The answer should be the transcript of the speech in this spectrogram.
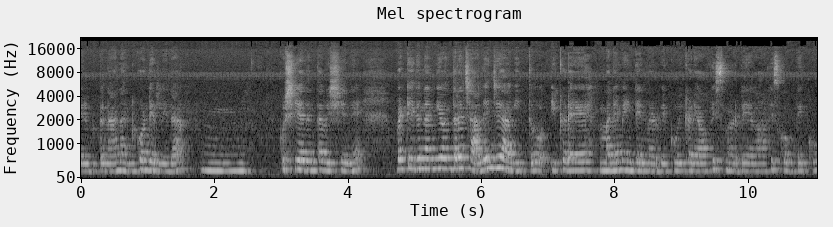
ಹೇಳ್ಬಿಟ್ಟು ನಾನು ಅಂದ್ಕೊಂಡಿರಲಿಲ್ಲ ಖುಷಿಯಾದಂಥ ವಿಷಯನೇ. ಬಟ್ ಇದು ನನಗೆ ಒಂಥರ ಚಾಲೆಂಜೇ ಆಗಿತ್ತು. ಈ ಕಡೆ ಮನೆ ಮೇಂಟೈನ್ ಮಾಡಬೇಕು, ಈ ಕಡೆ ಆಫೀಸ್ ಮಾಡಬೇಕು ಆಫೀಸ್ಗೆ ಹೋಗಬೇಕು.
